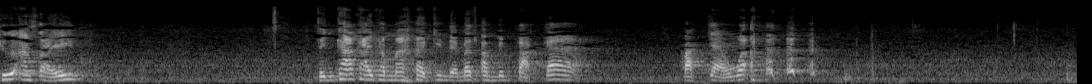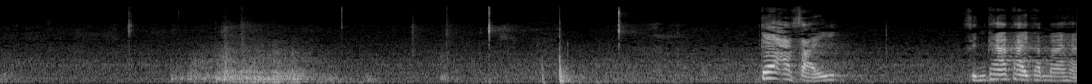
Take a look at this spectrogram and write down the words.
คืออาศัย สินค้าไทยทำมากินแต่มาทำเป็นปากก้า ปากแจ๋วอะก็อาศัย สินค้าไทยทำมาหา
